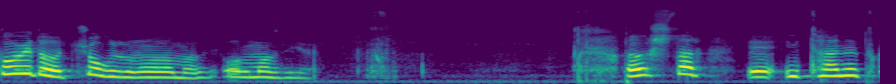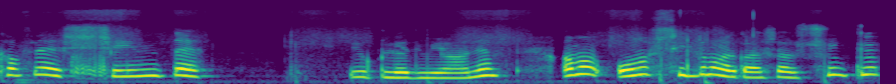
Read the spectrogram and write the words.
Bu video çok uzun olamaz, olmaz diye. Arkadaşlar e, internet kafe şeyini de yükledim yani. Ama onu sildim arkadaşlar. Çünkü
